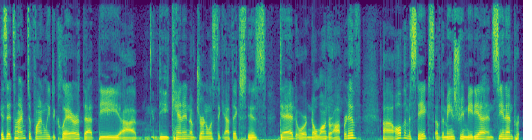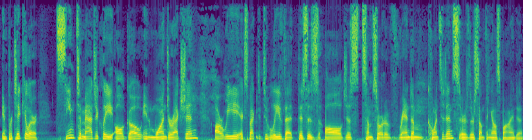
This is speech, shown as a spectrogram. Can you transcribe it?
is it time to finally declare that the uh, the canon of journalistic ethics is dead or no longer operative? Uh, all the mistakes of the mainstream media and CNN in particular seem to magically all go in one direction. Are we expected to believe that this is all just some sort of random coincidence, or is there something else behind it?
